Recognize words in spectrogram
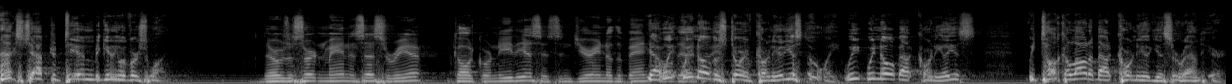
Acts chapter 10, beginning with verse 1. There was a certain man in Caesarea called Cornelius, It's centurion of the band. Yeah, we, we know the story of Cornelius, don't we? we? We know about Cornelius. We talk a lot about Cornelius around here.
